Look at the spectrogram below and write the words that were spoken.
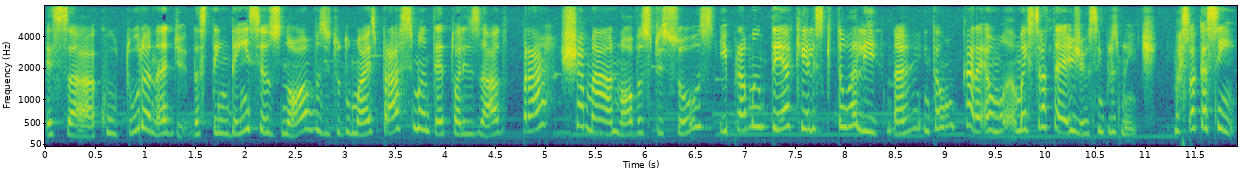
essa cultura, né, de, das tendências novas e tudo mais para se manter atualizado, para chamar novas pessoas e para manter aqueles que estão ali, né? Então, cara, é uma, é uma estratégia, simplesmente. Mas só que assim,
